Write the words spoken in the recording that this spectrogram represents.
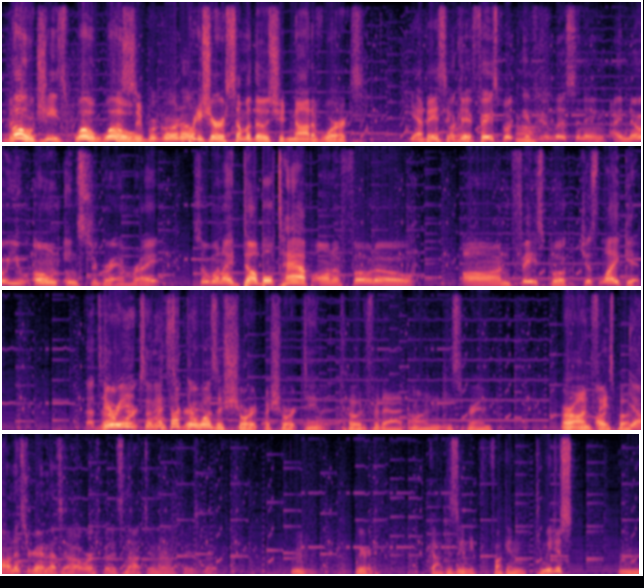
The oh, Gor- jeez. Whoa, The whoa. Super Gordo? Pretty sure some of those should not have worked. Yeah, basically. Okay, Facebook, Oh. if you're listening, I know you own Instagram, right? So when I double tap on a photo on Facebook, just like it. That's There how it is- works on Instagram. I thought there was a short, a short, damn it, code for that on Instagram, or on On- Facebook. yeah, on Instagram that's how it works, but it's not doing it on Facebook. Hmm. Weird. God, this is gonna be fucking. Can we just? Hmm.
